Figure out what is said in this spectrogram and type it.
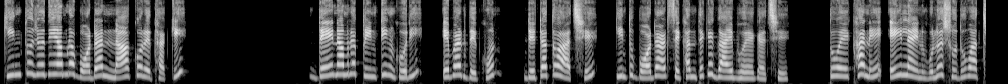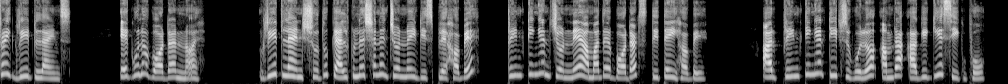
কিন্তু যদি আমরা বর্ডার না করে থাকি দেন আমরা প্রিন্টিং করি। এবার দেখুন ডেটা তো আছে। কিন্তু বর্ডার সেখান থেকে গায়েব হয়ে গেছে। তো এখানে এই লাইনগুলো শুধুমাত্রই গ্রিড লাইন্স। এগুলো বর্ডার নয়। গ্রিড লাইন শুধু ক্যালকুলেশনের জন্যই ডিসপ্লে হবে, প্রিন্টিংয়ের জন্যে আমাদের বর্ডার্স দিতেই হবে। আর প্রিন্টিংয়ের টিপসগুলো আমরা আগে গিয়ে শিখব।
